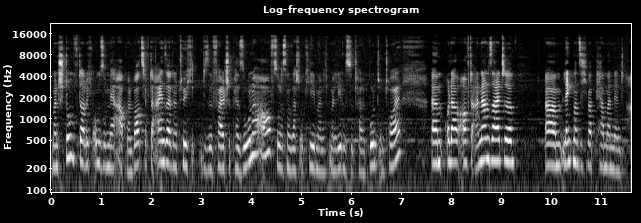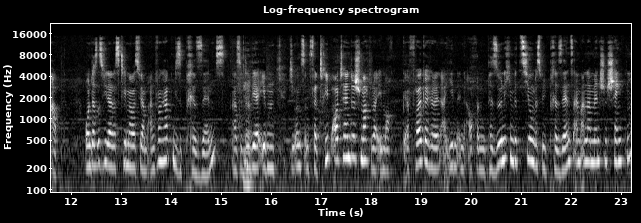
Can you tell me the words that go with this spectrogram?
man stumpft dadurch umso mehr ab. Man baut sich auf der einen Seite natürlich diese falsche Persona auf, so dass man sagt, okay, mein, mein Leben ist total bunt und toll. Ähm, oder auf der anderen Seite ähm, lenkt man sich aber permanent ab. Und das ist wieder das Thema, was wir am Anfang hatten, diese Präsenz, also die Ja. wir eben, die uns im Vertrieb authentisch macht oder eben auch erfolgreich oder in, in, auch in persönlichen Beziehungen, dass wir die Präsenz einem anderen Menschen schenken,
